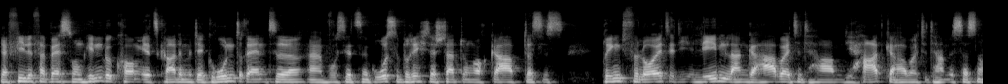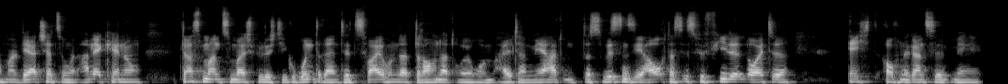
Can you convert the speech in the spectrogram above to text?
ja viele Verbesserungen hinbekommen, jetzt gerade mit der Grundrente, äh, wo es jetzt eine große Berichterstattung auch gab, dass es bringt für Leute, die ihr Leben lang gearbeitet haben, die hart gearbeitet haben, ist das nochmal Wertschätzung und Anerkennung dass man zum Beispiel durch die Grundrente 200, 300 Euro im Alter mehr hat. Und das wissen Sie auch, das ist für viele Leute echt auch eine ganze Menge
